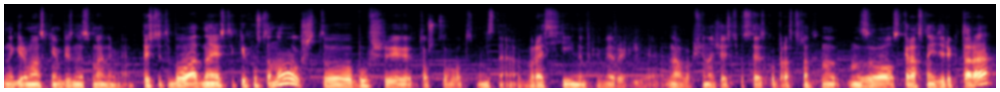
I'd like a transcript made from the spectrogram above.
западно-германскими бизнесменами. То есть это была одна из таких установок, что бывшие, то, что вот, не знаю, в России, например, или ну, вообще на части советского пространства называлось красные директора,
